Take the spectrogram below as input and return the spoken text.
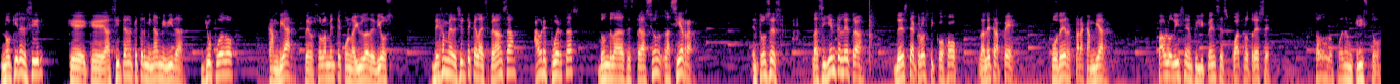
no quiere decir que, que así tenga que terminar mi vida. Yo puedo cambiar, pero solamente con la ayuda de Dios. Déjame decirte que la esperanza abre puertas donde la desesperación la cierra. Entonces, la siguiente letra de este acróstico HOP, la letra P, poder para cambiar. Pablo dice en Filipenses 4:13, todo lo puedo en Cristo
